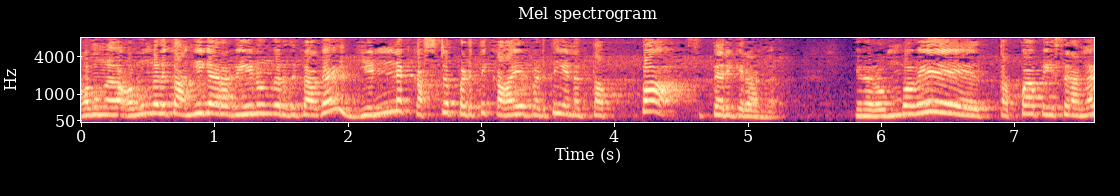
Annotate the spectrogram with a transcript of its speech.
அவங்க அவங்களுக்கு அங்கீகாரம் வேணுங்கிறதுக்காக என்ன கஷ்டப்படுத்தி காயப்படுத்தி என்னை தப்பா சித்தரிக்கிறாங்க. என்னை ரொம்பவே தப்பா பேசுறாங்க.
